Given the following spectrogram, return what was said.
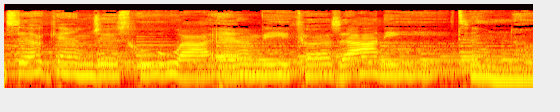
once again just who I am because I need to know.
